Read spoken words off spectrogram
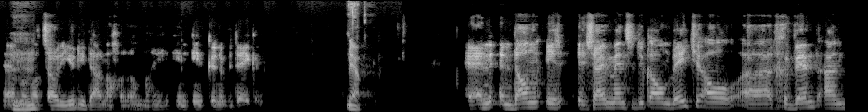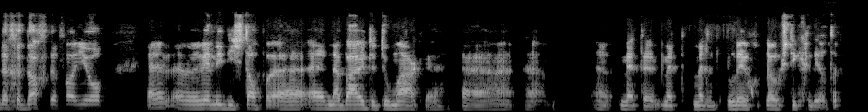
En mhm. wat zouden jullie daar nog dan in, in kunnen betekenen? Ja, en, en dan is, zijn mensen natuurlijk al een beetje al uh, gewend aan de gedachte van, joh, we willen die stap uh, naar buiten toe maken. Uh, uh, met, de, met, met het logistiek gedeelte.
